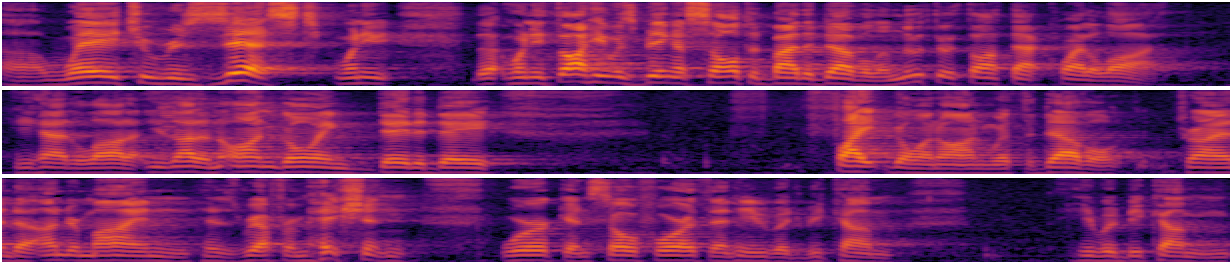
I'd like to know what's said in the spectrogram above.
uh, way to resist when he, when he thought he was being assaulted by the devil. And Luther thought that quite a lot. He had a lot of, he's not an ongoing day to day fight going on with the devil, trying to undermine his Reformation work and so forth, and he would become, he would become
